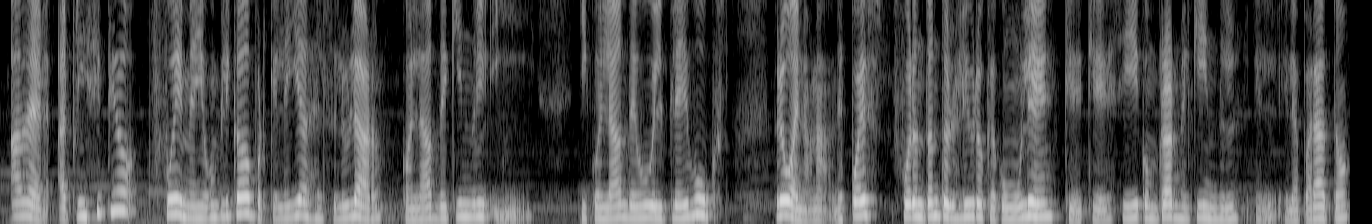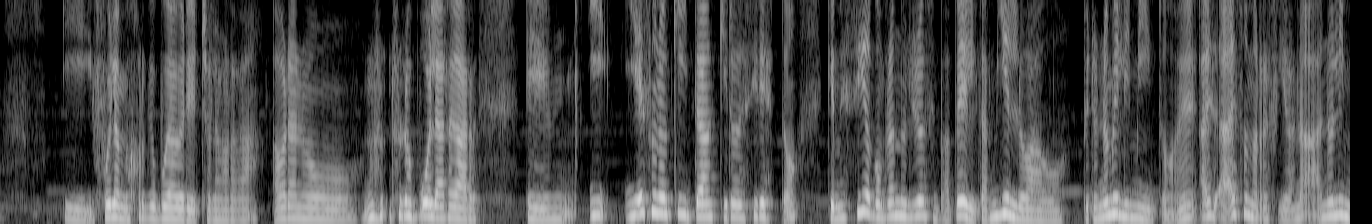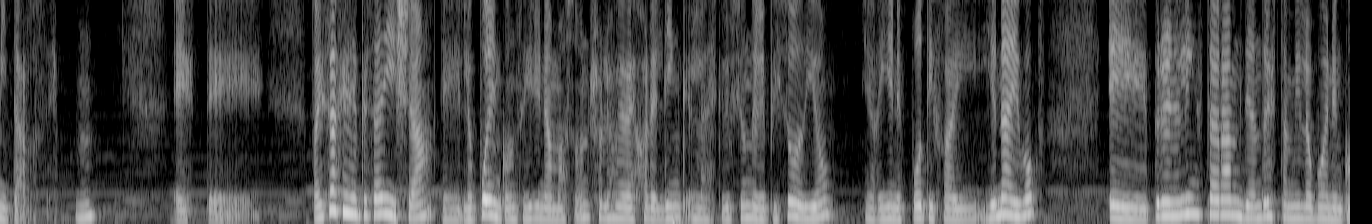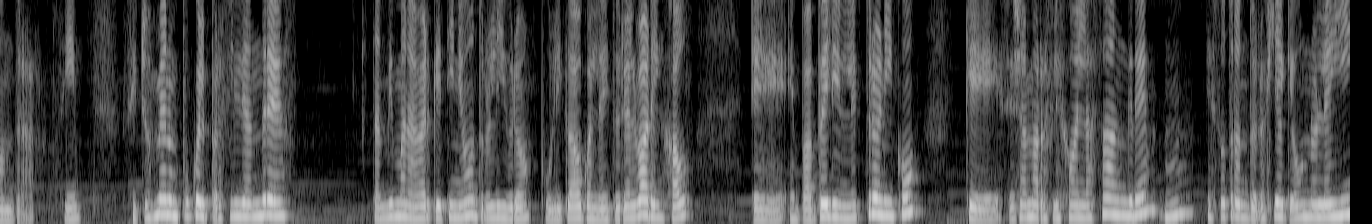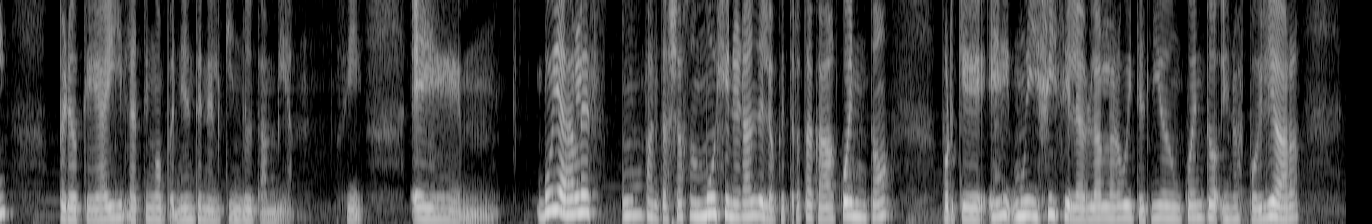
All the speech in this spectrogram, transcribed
a ver, al principio fue medio complicado porque leía desde el celular con la app de Kindle y y con la app de Google Play Books. Pero bueno, nada, después fueron tantos los libros que acumulé que, decidí comprarme el Kindle, el, aparato, y fue lo mejor que pude haber hecho, la verdad. Ahora no, no, lo puedo largar. Em, y, eso no quita, quiero decir esto, que me siga comprando libros en papel, también lo hago, pero no me limito, ¿eh? a, eso me refiero, a no limitarse. Este, Paisajes de pesadilla eh, lo pueden conseguir en Amazon, yo les voy a dejar el link en la descripción del episodio, ahí en Spotify y en iBox. Eh, pero en el Instagram de Andrés también lo pueden encontrar. ¿sí? Si chusmean un poco el perfil de Andrés, también van a ver que tiene otro libro publicado con la editorial Barenhaus, eh, en papel y en electrónico que se llama Reflejado en la Sangre. Es otra antología que aún no leí, pero que ahí la tengo pendiente en el Kindle también. ¿sí? Eh, voy a darles un pantallazo muy general de lo que trata cada cuento, porque es muy difícil hablar largo y tendido de un cuento y no spoilear.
